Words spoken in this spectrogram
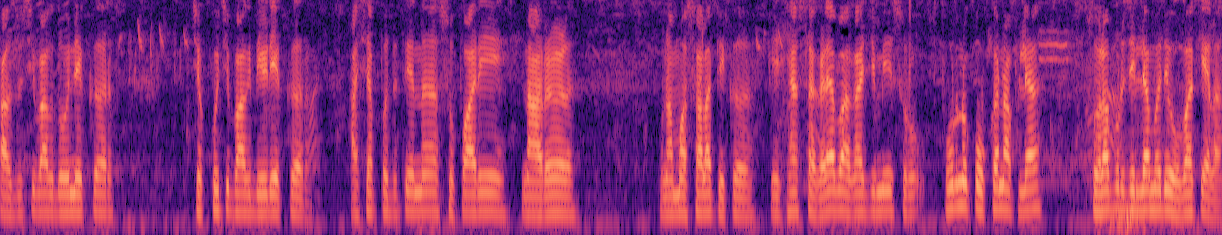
काजूची बाग दोन एकर चक्कूची बाग दीड एकर. अशा पद्धतीनं सुपारी नारळ पुन्हा मसाला पिकं ह्या सगळ्या बागाची मी सुरू पूर्ण कोकण आपल्या सोलापूर जिल्ह्यामध्ये उभा केला.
